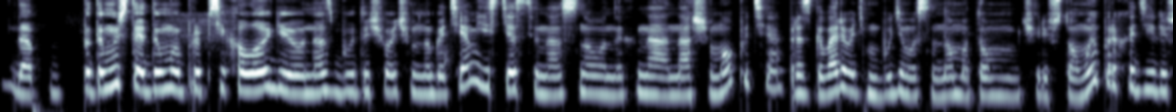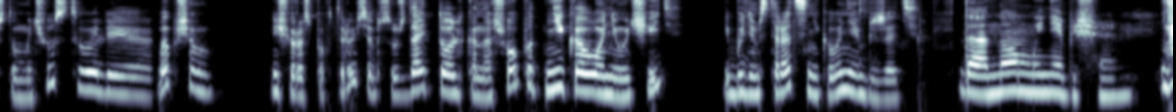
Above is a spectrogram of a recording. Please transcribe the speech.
Да, потому что я думаю, про психологию у нас будет еще очень много тем, естественно, основанных на нашем опыте. Разговаривать мы будем в основном о том, через что мы проходили, что мы чувствовали. В общем, еще раз повторюсь, обсуждать только наш опыт, никого не учить, и будем стараться никого не обижать. Да, но мы не обещаем.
